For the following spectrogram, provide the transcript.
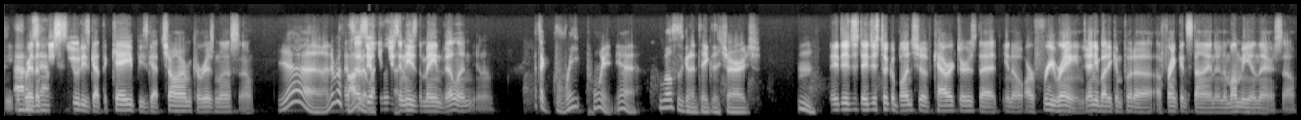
he Adam wear the nice suit. He's got the cape. He's got charm, charisma. So Yeah, I never that's, thought that's of the it. only that. reason he's the main villain. You know, That's a great point. Yeah. Who else is gonna take the charge? Hmm. they, they just they just took a bunch of characters that you know are free range. Anybody can put a, a Frankenstein and a mummy in there. So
